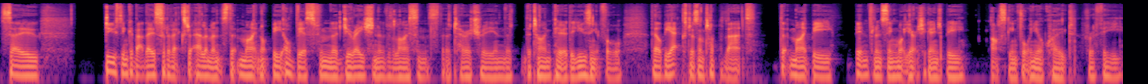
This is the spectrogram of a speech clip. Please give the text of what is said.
So do think about those sort of extra elements that might not be obvious from the duration of the license, the territory, and the, the time period they're using it for. There'll be extras on top of that that might be influencing what you're actually going to be asking for in your quote for a fee.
